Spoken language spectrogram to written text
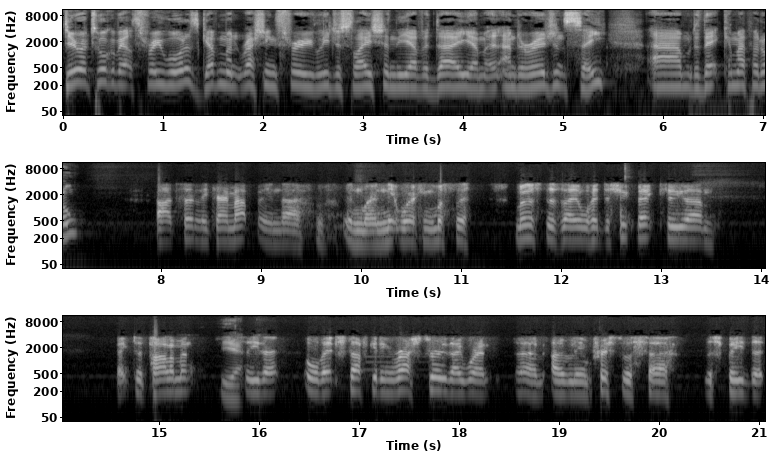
Dare I talk about Three Waters? Government rushing through legislation the other day um, under urgency. Um, did that come up at all? Uh, it certainly came up, and uh, in my networking with the ministers, they all had to shoot back to um, back to Parliament. Yeah. See that all that stuff getting rushed through. They weren't uh, overly impressed with uh, the speed that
